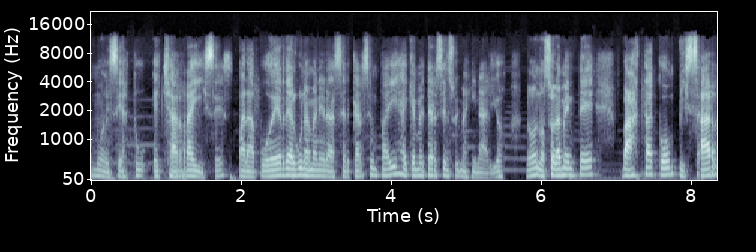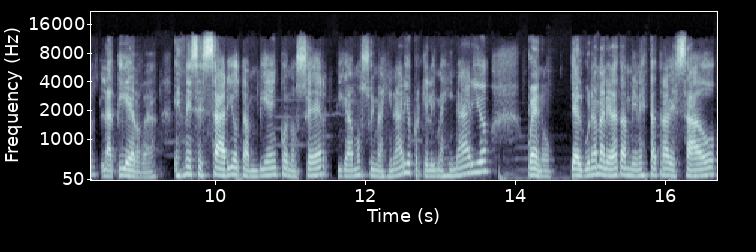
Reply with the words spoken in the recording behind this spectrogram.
como decías tú, echar raíces. Para poder de alguna manera acercarse a un país hay que meterse en su imaginario, ¿no? No solamente basta con pisar la tierra, es necesario también conocer, digamos, su imaginario, porque el imaginario, bueno, de alguna manera también está atravesado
